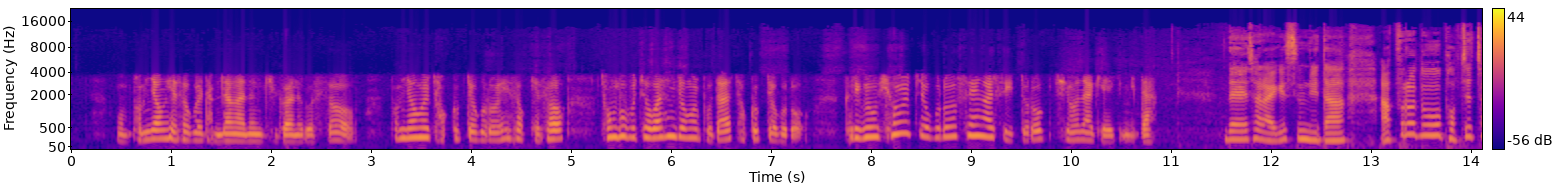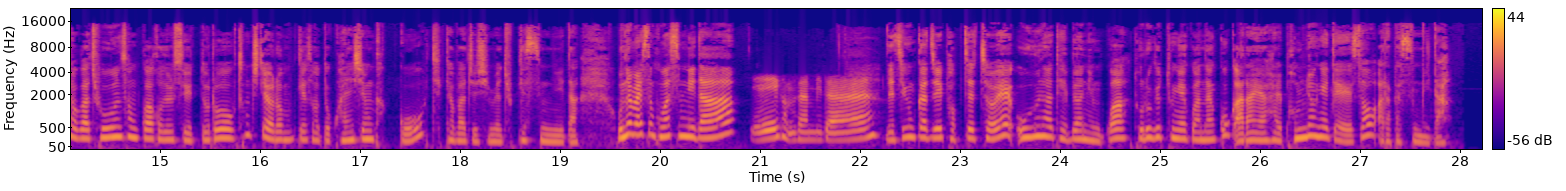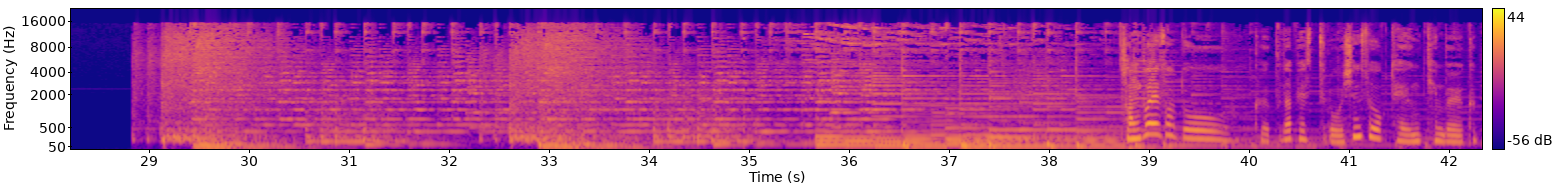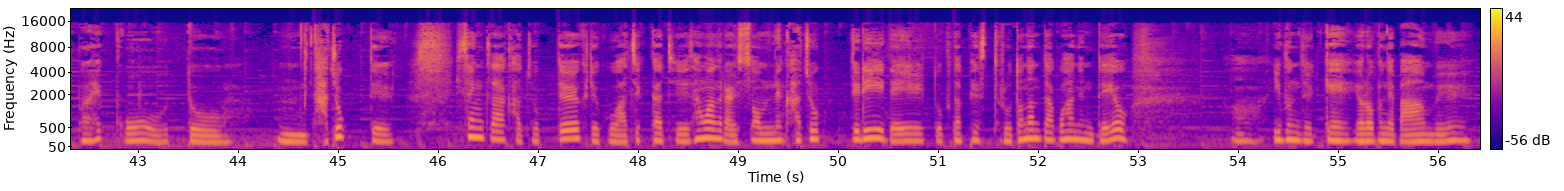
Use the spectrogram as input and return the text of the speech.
뭐 법령 해석을 담당하는 기관으로서 법령을 적극적으로 해석해서 정부 부처가 행정을 보다 적극적으로 그리고 효율적으로 수행할 수 있도록 지원할 계획입니다. 네, 잘 알겠습니다. 앞으로도 법제처가 좋은 성과 거둘 수 있도록 청취자 여러분께서도 관심 갖고 지켜봐 주시면 좋겠습니다. 오늘 말씀 고맙습니다. 예, 감사합니다. 네, 지금까지 법제처의 오은하 대변인과 도로교통에 관한 꼭 알아야 할 법령에 대해서 알아봤습니다. 정부에서도 그 부다페스트로 신속 대응팀을 급파했고 또 음, 가족들 희생자 가족들 그리고 아직까지 상황을 알 수 없는 가족들이 내일 또 부다페스트로 떠난다고 하는데요. 어, 이분들께 여러분의 마음을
